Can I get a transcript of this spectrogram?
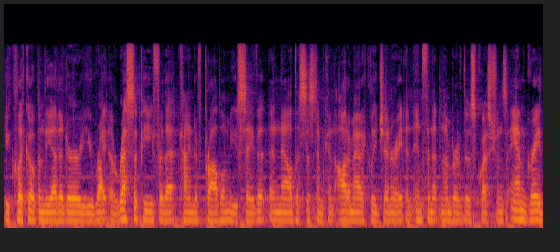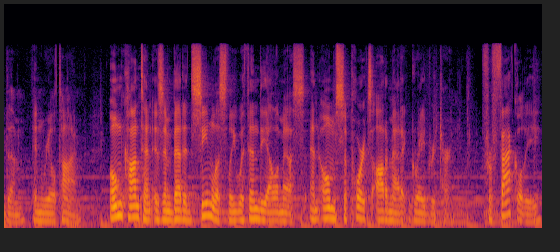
You click open the editor, you write a recipe for that kind of problem, you save it, and now the system can automatically generate an infinite number of those questions and grade them in real time. OHM content is embedded seamlessly within the LMS, and OHM supports automatic grade return. For faculty,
